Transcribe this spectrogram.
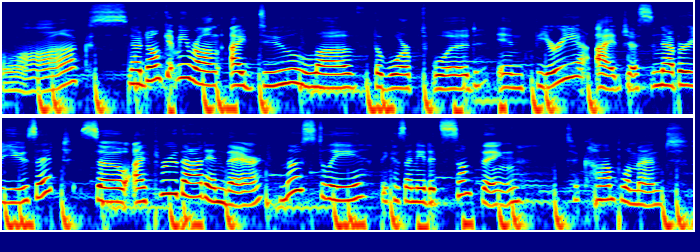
blocks. Now don't get me wrong, I do love the warped wood in theory, I just never use it, so I threw that in there, mostly because I needed something to complement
